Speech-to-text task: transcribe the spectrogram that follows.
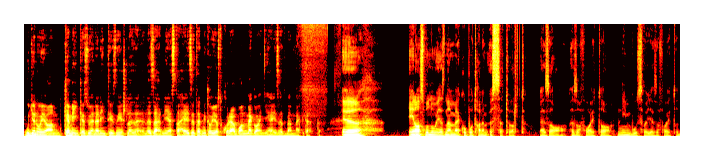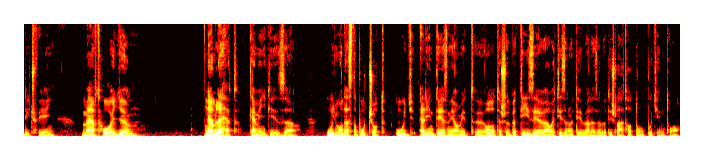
ugyanolyan keménykezően elintézni és le, lezárni ezt a helyzetet, mint ahogy azt korábban meg annyi helyzetben megtette. Én azt mondom, hogy ez nem megkopott, hanem összetört ez a, ez a fajta nimbus, vagy ez a fajta dicsfény, mert hogy nem lehet kemény kézzel úgymond ezt a pucsot úgy elintézni, amit adott esetben 10 évvel vagy 15 évvel ezelőtt is láthattunk Putyintól.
